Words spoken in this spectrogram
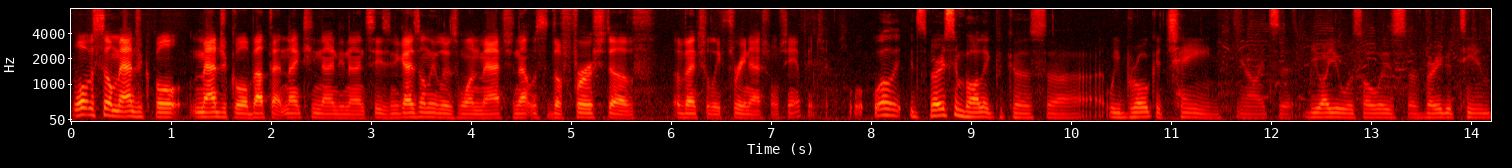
What was so magical, magical about that 1999 season? You guys only lose one match, and that was the first of eventually three national championships. Well, it's very symbolic because uh, we broke a chain. You know, it's a, BYU was always a very good team.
